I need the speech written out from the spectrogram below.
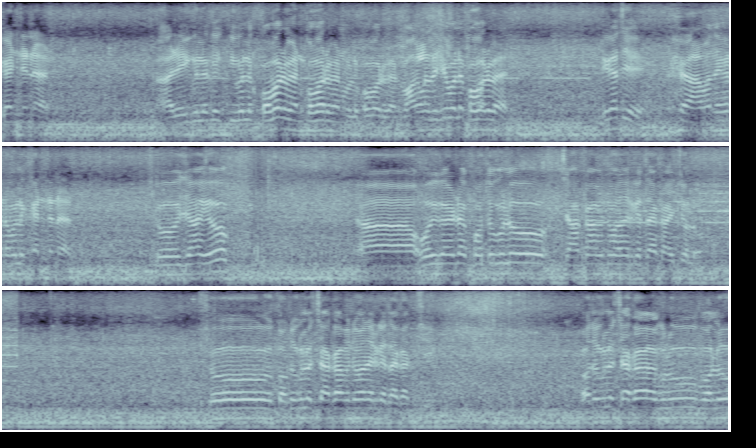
কন্টেনার আর এইগুলোকে কী বলে? কভার ভ্যান কভার ভ্যান বলে কভার ভ্যান বাংলাদেশে বলে কভার ভ্যান ঠিক আছে? আমাদের এখানে বলে কন্টেনার তো যাই হোক ওই গাড়িটা কতগুলো চাকা আমি তোমাদেরকে দেখাই, চলো। তো কতগুলো চাকা আমি তোমাদেরকে দেখাচ্ছি। কতগুলো চাকা গুরু, বলো।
